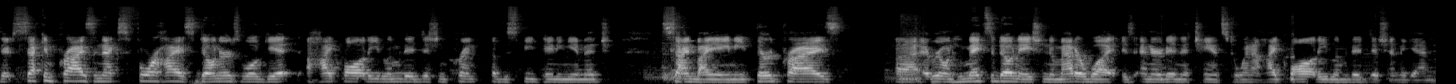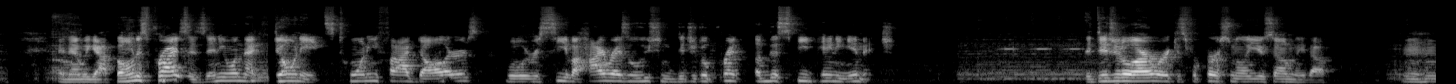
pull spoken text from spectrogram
the second prize, the next four highest donors will get a high quality limited edition print of the speed painting image signed by Amy. Third prize, uh, everyone who makes a donation, no matter what, is entered in a chance to win a high quality limited edition again. And then we got bonus prizes. Anyone that donates $25 will receive a high resolution digital print of the speed painting image. The digital artwork is for personal use only, though. Mm-hmm.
